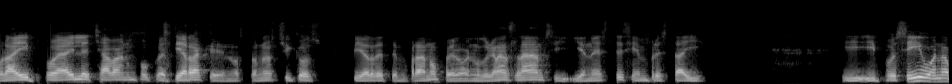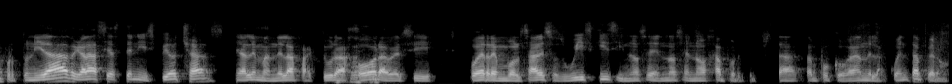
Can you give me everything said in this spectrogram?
por ahí, por ahí le echaban un poco de tierra que en los torneos chicos pierde temprano, pero en los Grand Slams y, en este siempre está ahí. Y, pues sí, buena oportunidad. Gracias, Tenis Piochas. Ya le mandé la factura a Jor a ver si puede reembolsar esos whiskies y no se, no se enoja porque está, está un poco grande la cuenta, pero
